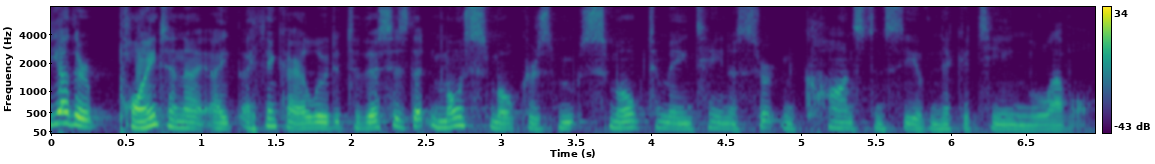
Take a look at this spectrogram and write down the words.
the other point, and I, I, think I alluded to this, is that most smokers smoke to maintain a certain constancy of nicotine level.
